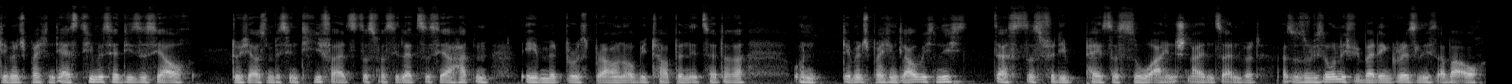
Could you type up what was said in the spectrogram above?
dementsprechend, das Team ist ja dieses Jahr auch durchaus ein bisschen tiefer als das, was sie letztes Jahr hatten, eben mit Bruce Brown, Obi Toppin etc. Und dementsprechend glaube ich nicht, dass das für die Pacers so einschneidend sein wird. Also sowieso nicht wie bei den Grizzlies, aber auch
